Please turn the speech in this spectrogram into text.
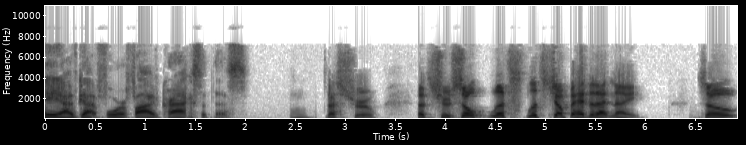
"Hey, I've got four or five cracks at this." That's true. That's true. So let's let's jump ahead to that night. So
